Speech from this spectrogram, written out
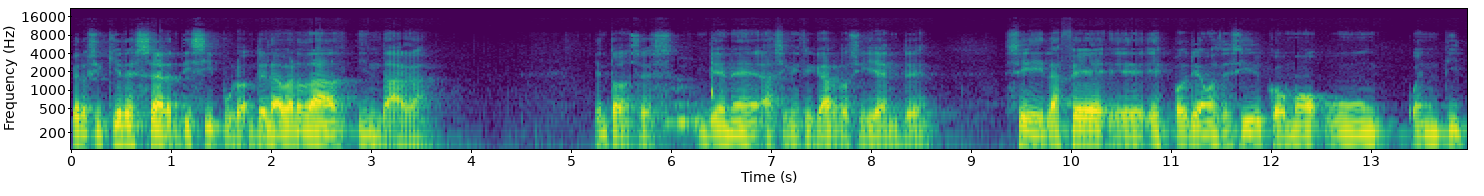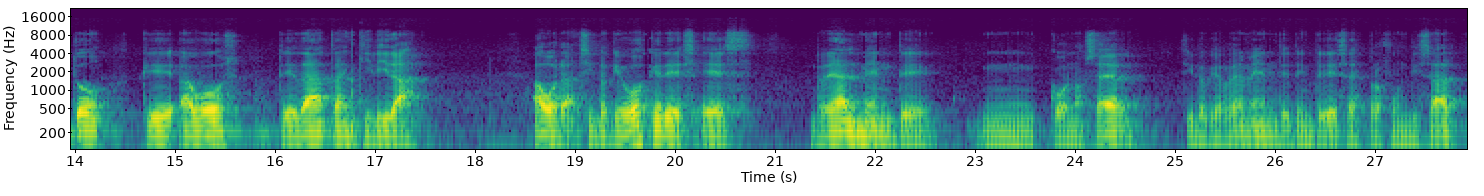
Pero si quieres ser discípulo de la verdad, indaga. Entonces viene a significar lo siguiente. Sí, la fe eh, es, podríamos decir, como un cuentito que a vos te da tranquilidad. Ahora, si lo que vos querés es realmente mm, conocer si lo que realmente te interesa es profundizar,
